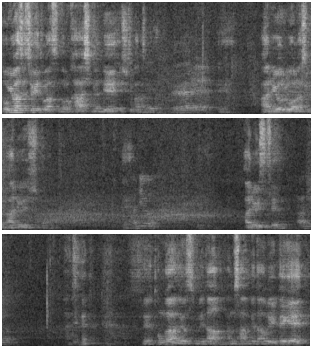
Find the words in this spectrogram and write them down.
동의와 재청이 들어왔으므로 가하시면 예 해주시기 바랍니다. 네. 아니오를 원하시면 아니오 해주시기 바랍니다. 네. 아니요, 아니오 있으세요? 아니요. 네, 통과되었습니다. 감사합니다. 우리 회계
